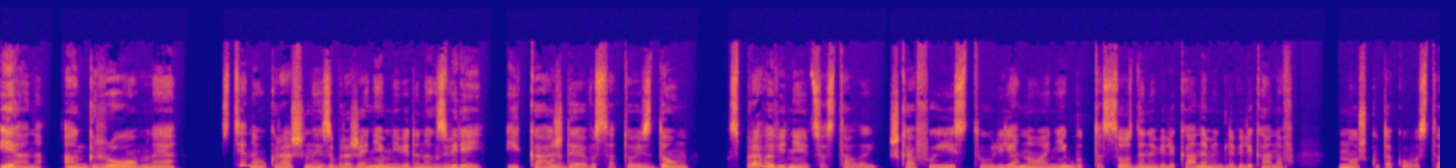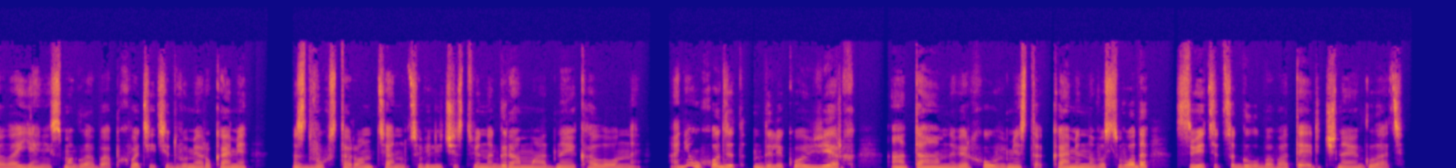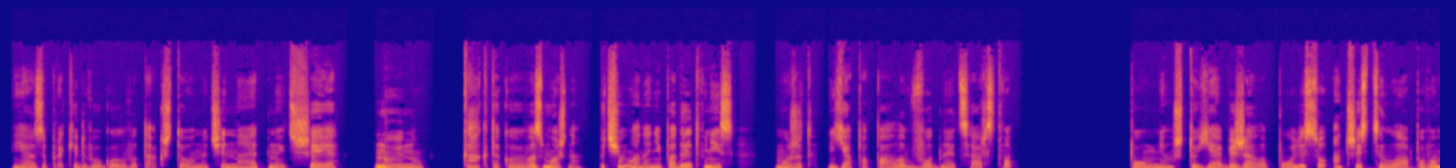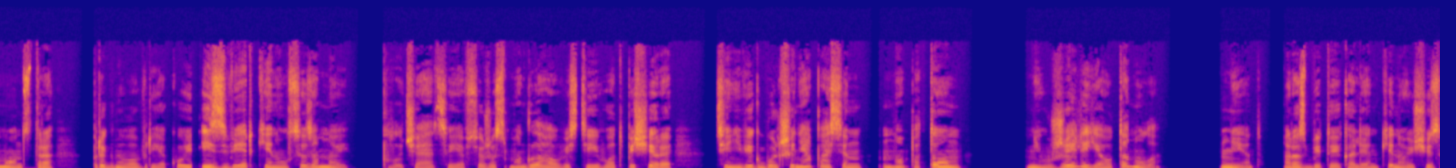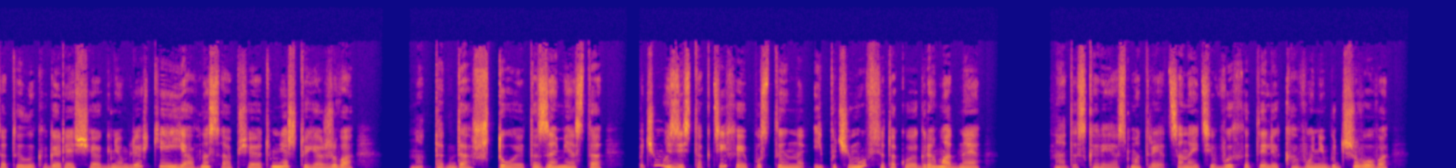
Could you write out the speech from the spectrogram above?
и она огромная. Стены украшены изображением невиданных зверей, и каждая высотой с дом. Справа виднеются столы, шкафы и стулья, но они будто созданы великанами для великанов. Ножку такого стола я не смогла бы обхватить и двумя руками. С двух сторон тянутся величественно громадные колонны. Они уходят далеко вверх, а там, наверху, вместо каменного свода, светится голубоватая речная гладь. Я запрокидываю голову так, что начинает ныть шея. Ну и ну. Как такое возможно? Почему она не падает вниз? Может, я попала в водное царство? Помню, что я бежала по лесу от шестилапого монстра, прыгнула в реку, и зверь кинулся за мной. Получается, я все же смогла увести его от пещеры. Теневик больше не опасен. Но потом... Неужели я утонула? Нет, Разбитые коленки, ноющий затылок и горящие огнем легкие явно сообщают мне, что я жива. Но тогда что это за место? Почему здесь так тихо и пустынно? И почему все такое громадное? Надо скорее осмотреться, найти выход или кого-нибудь живого.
